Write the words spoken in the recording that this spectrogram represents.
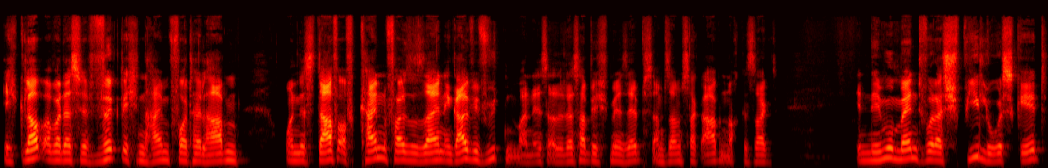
Ich glaube aber, dass wir wirklich einen Heimvorteil haben. Und es darf auf keinen Fall so sein, egal wie wütend man ist. Also, das habe ich mir selbst am Samstagabend noch gesagt. In dem Moment, wo das Spiel losgeht,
